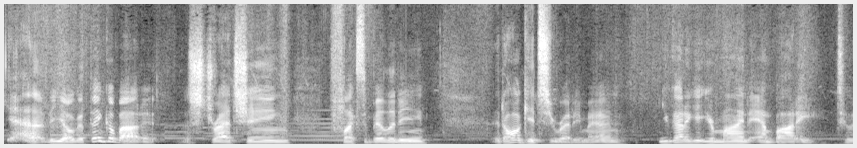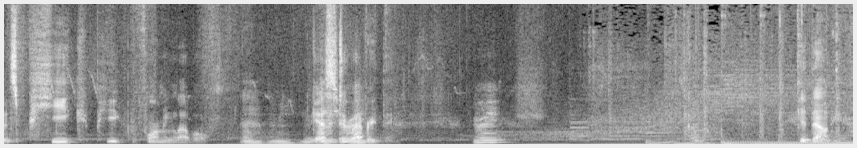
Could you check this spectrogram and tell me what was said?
Yeah, the yoga. Think about it. The stretching, flexibility, it all gets you ready, man. You gotta get your mind and body to its peak, peak performing level. Yeah, I mean, You guess gotta do right. everything. You're right. Get down here.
